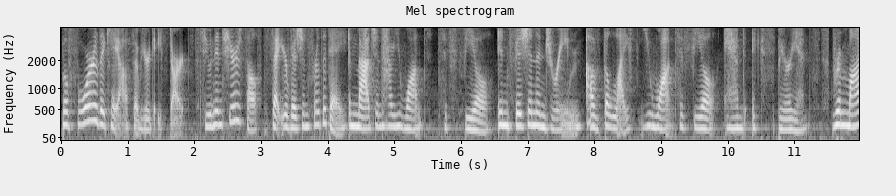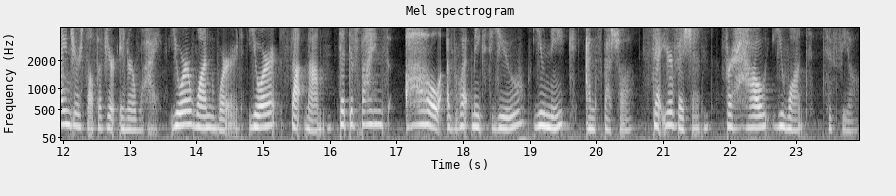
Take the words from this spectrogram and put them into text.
before the chaos of your day starts. Tune into yourself, set your vision for the day, imagine how you want to feel, envision and dream of the life you want to feel and experience. Remind yourself of your inner why, your one word, your Satnam that defines all of what makes you unique and special. Set your vision for how you want to feel.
